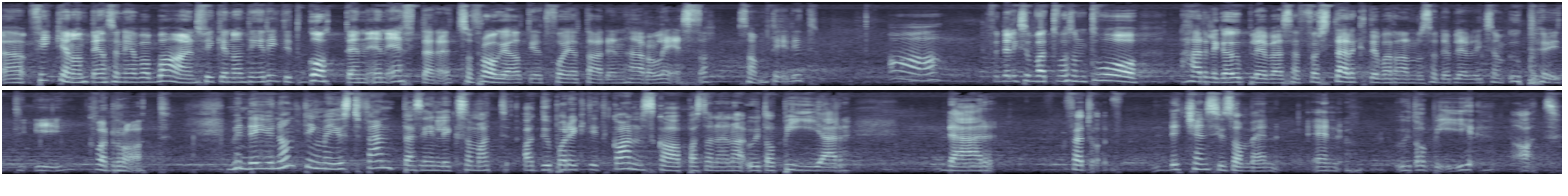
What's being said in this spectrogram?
uh, fick jag någonting, alltså när jag var barn, fick jag någonting riktigt gott, en, en efterrätt, så frågade jag alltid att får jag ta den här och läsa samtidigt. Ja. För det liksom var två, som två härliga upplevelser förstärkte varandra så det blev liksom upphöjt i kvadrat. Men det är ju någonting med just fantasyn, liksom att, att du på riktigt kan skapa sådana utopier där, för att det känns ju som en en utopi att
